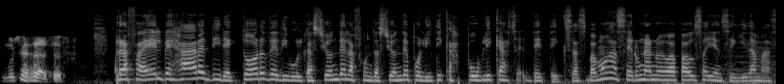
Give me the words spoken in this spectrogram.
Muchas gracias. Rafael Bejar, director de divulgación de la Fundación de Políticas Públicas de Texas. Vamos a hacer una nueva pausa y enseguida más.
